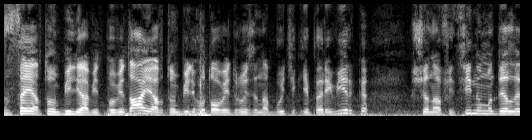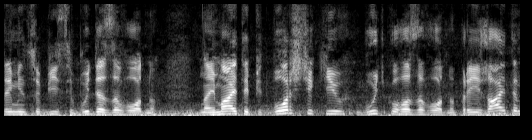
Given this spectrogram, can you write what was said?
За цей автомобіль я відповідаю. Автомобіль готовий, друзі, на будь-які перевірки, що на офіційному дилері Mitsubishi, будь-де завгодно. Наймайте підборщиків, будь-кого завгодно. Приїжджайте.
